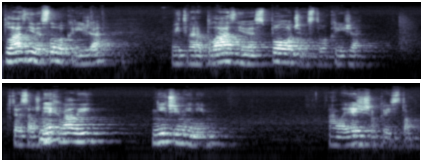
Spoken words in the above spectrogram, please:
Bláznivé slovo kríža vytvára bláznivé spoločenstvo kríža, ktoré sa už nechváli ničím iným, ale Ježišom Kristom.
